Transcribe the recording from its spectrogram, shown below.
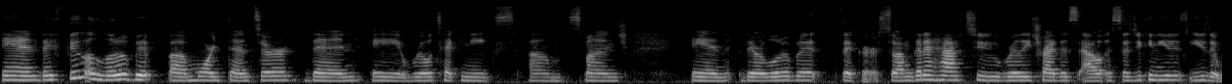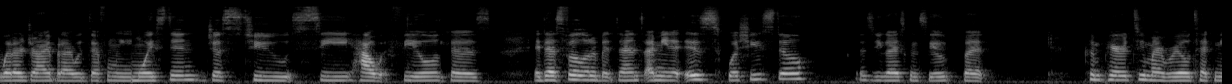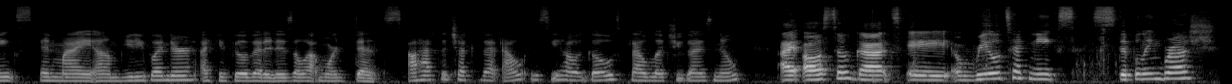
and they feel a little bit uh, more denser than a Real Techniques um, sponge and they're a little bit thicker. So I'm to have to really try this out. It says you can use, use it wet or dry, but I would definitely moisten just to see how it feels because it does feel a little bit dense. I mean, it is squishy still, as you guys can see, but compared to my Real Techniques in my um, Beauty Blender, I can feel that it is a lot more dense. I'll have to check that out and see how it goes, but I'll let you guys know. I also got a, a Real Techniques stippling brush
